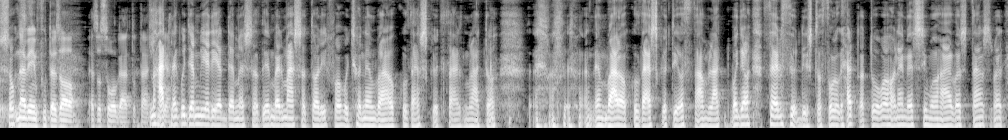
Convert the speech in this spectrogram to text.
sok... nevén fut ez a, ez a szolgáltatás. Na igen. hát meg ugye miért érdemes azért, mert más a tarifa, hogyha nem vállalkozás köt számlát, a, nem vállalkozás köti a számlát, vagy a szerződést a szolgáltatóval, hanem egy sima házastárs, mert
